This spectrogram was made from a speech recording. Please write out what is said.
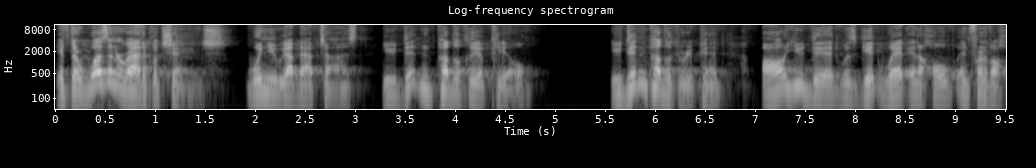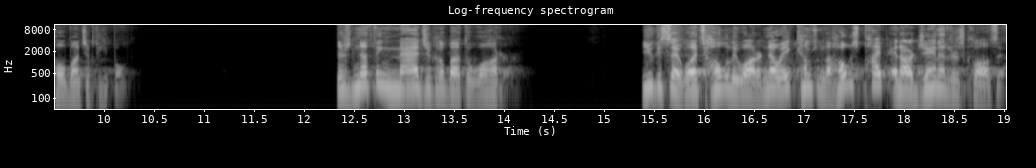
If there wasn't a radical change, when you got baptized. You didn't publicly appeal, you didn't publicly repent. All you did was get wet in, a whole, in front of a whole bunch of people. There's nothing magical about the water. You could say, well, it's holy water. No, it comes from the hose pipe in our janitor's closet.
